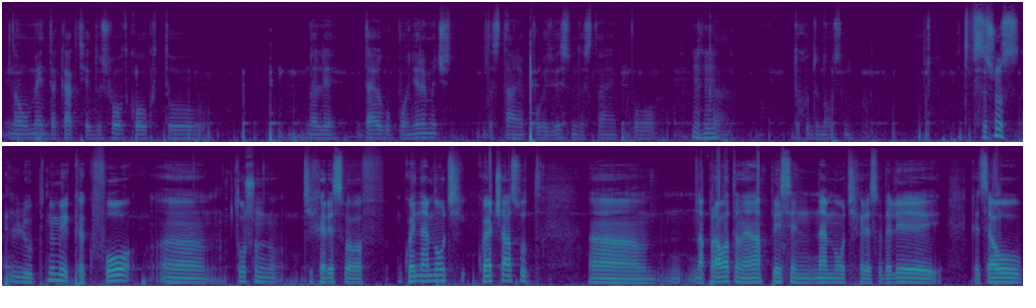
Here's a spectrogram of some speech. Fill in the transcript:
на момента как ти е дошло, отколкото нали, да го планираме, че да стане по-известно, да стане Мгм. по-доходоносно. Ти всъщност, любопитно ми е какво а, точно ти харесва в... Кое най-много ти, коя част от а, направата на една песен най-много ти харесва? Дали е като цяло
